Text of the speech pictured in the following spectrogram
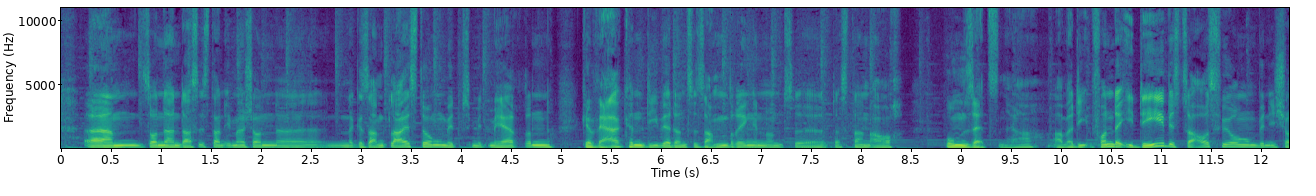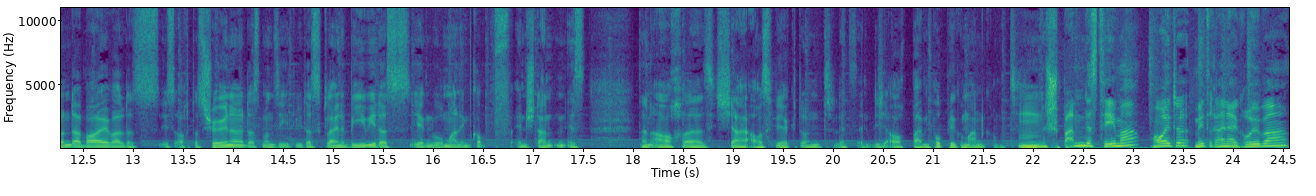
ähm, sondern das ist dann immer schon äh, eine Gesamtleistung mit, mit mehreren Gewerken, die wir dann zusammenbringen und äh, das dann auch umsetzen. Ja. Aber die, von der Idee bis zur Ausführung bin ich schon dabei, weil das ist auch das Schöne, dass man sieht, wie das kleine Baby, das irgendwo mal im Kopf entstanden ist, dann auch äh, sich ja auswirkt und letztendlich auch beim Publikum ankommt. Mhm. Spannendes Thema heute mit Rainer Gröber.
